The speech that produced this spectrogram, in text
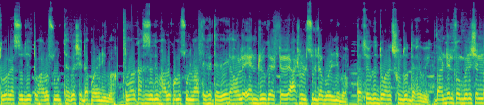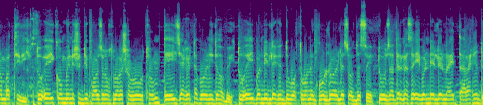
তোমার কাছে যদি একটা ভালো চুল থাকে, সেটা পরে নিবা। তোমার কাছে যদি ভালো কোনো চুল না থেকে থাকে, তাহলে অ্যান্ড্রু ক্যারেক্টারের আসল চুলটা পরে নিবা। তাতেও কিন্তু অনেক সুন্দর দেখাবে। বান্ডেল কম্বিনেশন নাম্বার থ্রি তো এই কম্বিনেশনটি পাওয়ার জন্য তোমাকে সর্বপ্রথম এই জ্যাকেটটা পরে নিতে হবে। তো এই বান্ডিলটা কিন্তু বর্তমানে গোল্ড রয়েলে চলতেছে। তো যাদের কাছে এই বান্ডিলটা নাই, তারা কিন্তু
